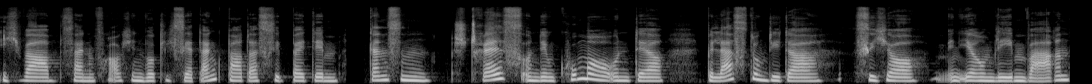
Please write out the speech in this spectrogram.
Ich war seinem Frauchen wirklich sehr dankbar, dass sie bei dem ganzen Stress und dem Kummer und der Belastung, die da sicher in ihrem Leben waren,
